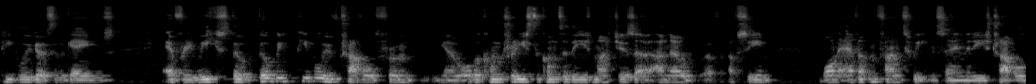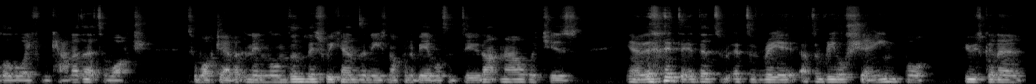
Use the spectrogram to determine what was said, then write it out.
people who go to the games every week. There'll, there'll be people who've travelled from, you know, other countries to come to these matches. I, I know I've, I've seen one Everton fan tweeting saying that he's travelled all the way from Canada to watch to watch Everton in London this weekend, and he's not going to be able to do that now, which is, you know, that's it's a real that's a real shame. But who's going to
